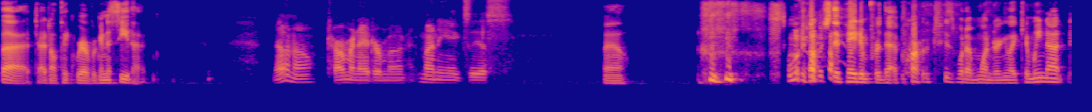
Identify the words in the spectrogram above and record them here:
But I don't think we're ever going to see that. No, no. Terminator mon- money exists. Well, I wonder how much they paid him for that part. Is what I'm wondering. Like, can we not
